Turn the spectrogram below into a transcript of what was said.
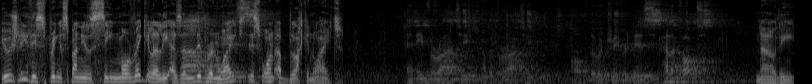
Usually this Springer Spaniel is seen more regularly as a liver and ah, white. This one a black and white. Any variety, other variety of the retriever. It is Helen Fox. Now the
